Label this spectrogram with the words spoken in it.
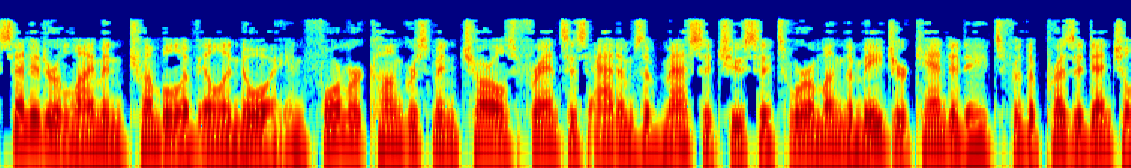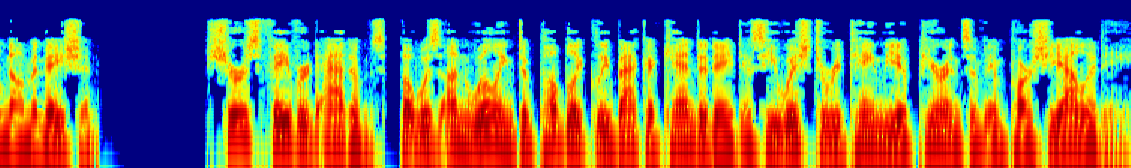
Senator Lyman Trumbull of Illinois and former Congressman Charles Francis Adams of Massachusetts were among the major candidates for the presidential nomination. Schurz favored Adams, but was unwilling to publicly back a candidate as he wished to retain the appearance of impartiality.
